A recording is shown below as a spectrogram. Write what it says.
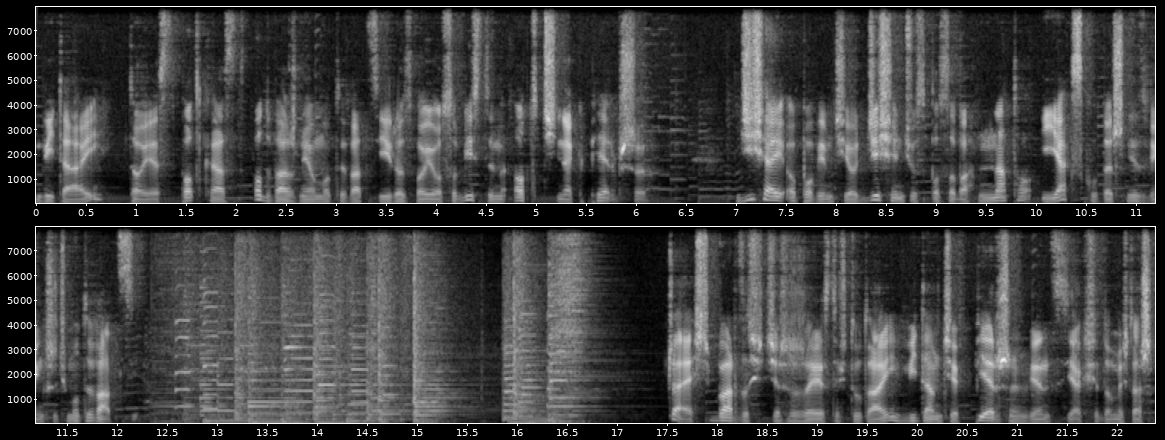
Witaj, to jest podcast Odważnie o motywacji i rozwoju osobistym, odcinek pierwszy. Dzisiaj opowiem Ci o 10 sposobach na to, jak skutecznie zwiększyć motywację. Cześć, bardzo się cieszę, że jesteś tutaj. Witam Cię w pierwszym, więc jak się domyślasz,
